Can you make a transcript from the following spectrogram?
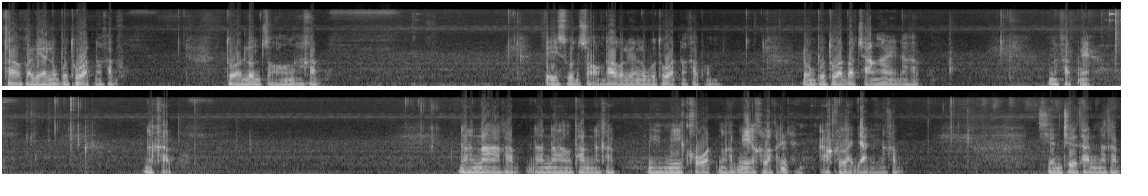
เท่า กับเรียญหลวงปู่ทวดนะครับ ทวดรุ่นสองนะครับสี่ศูนย์สองเท่ากับเหรียญหลวงปู่ทวดนะครับ ผมหลวงปู่ทวดวัดช้างให้นะครับนะครับเนี่ยนะครับ ด้านหน้าครับ ด้านหน้าของท่านนะครับมีมีโค้ดนะครับ มีอักขระยันอักขระยันนะครับ เขียนชื่อท่านนะครับ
